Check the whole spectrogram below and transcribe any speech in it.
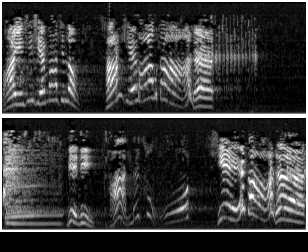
华勇之贤马金龙，参见老大人。免你看得住，谢大人。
